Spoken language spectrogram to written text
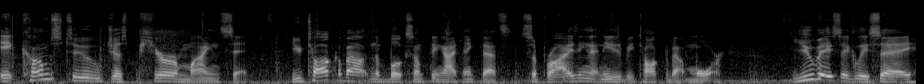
it comes to just pure mindset, you talk about in the book something I think that's surprising that needs to be talked about more. You basically say,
